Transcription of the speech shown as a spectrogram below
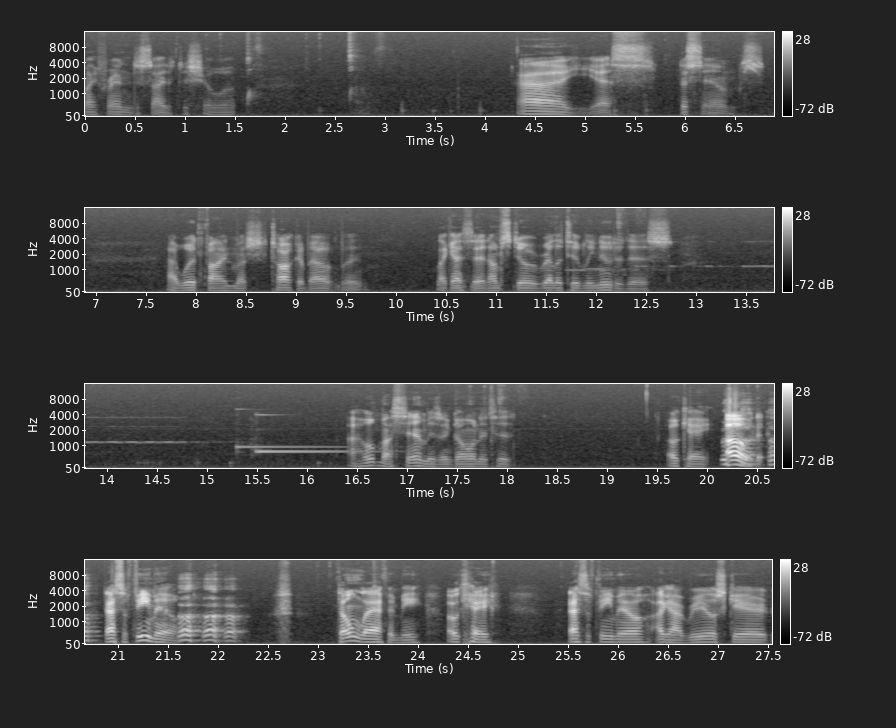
my friend decided to show up. Ah, yes, The Sims. I would find much to talk about, but like I said, I'm still relatively new to this. I hope my sim isn't going into. Okay. Oh, th that's a female. Don't laugh at me. Okay, that's a female. I got real scared.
